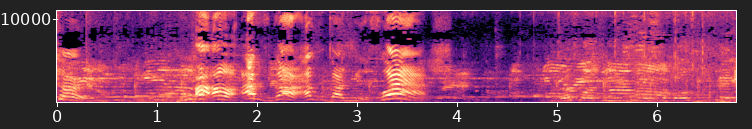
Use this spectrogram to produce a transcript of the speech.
character? Uh-uh, I forgot. I forgot to be the Flash. Ah!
